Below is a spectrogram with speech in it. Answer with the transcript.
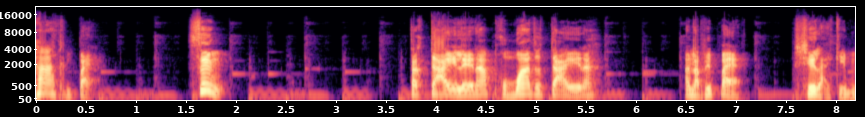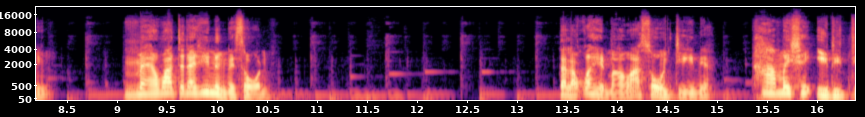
ห้าถึงแปดซึ่งจากใจเลยนะ ผมว่าจากใจนะ อันดับที่8ชื่อหลายเกมมิ่งแม้ว่าจะได้ที่1ในโซน แต่เราก็เห็นมาว่าโซนจีนเนี่ย ถ้าไม่ใช่ EDG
